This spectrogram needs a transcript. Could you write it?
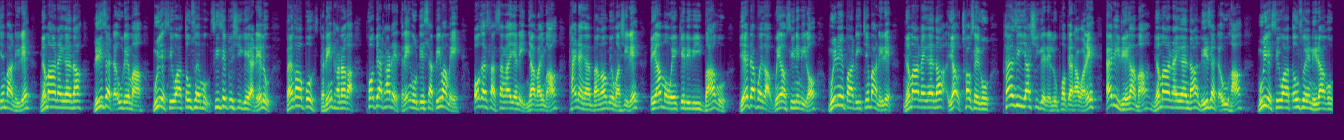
ကျင်းပနေတဲ့မြန်မာနိုင်ငံသား42ဦးထဲမှာမူရစေဝါတုံးဆွဲမှုစီစစ်တွေ့ရှိခဲ့ရတယ်လို့ဘန်ကောက်ပို့စ်သတင်းဌာနကဖော်ပြထားတဲ့သတင်းကိုတင်ဆက်ပေးပါမယ်။ဩဂတ်စ်လ15ရက်နေ့ညပိုင်းမှာထိုင်းနိုင်ငံဘန်ကောက်မြို့မှာရှိတဲ့တရားမဝင် KTV ဘားကိုရဲတပ်ဖွဲ့ကဝင်အောင်စီးနှင်းပြီးတော့မွေးနေ့ပါတီကျင်းပနေတဲ့မြန်မာနိုင်ငံသားအယောက်60ကိုဖမ်းဆီးရရှိခဲ့တယ်လို့ဖော်ပြထားပါတယ်။အဲ့ဒီတဲကမှမြန်မာနိုင်ငံသား42ဦးဟာမူရစေဝါသုံးဆွဲနေတာကို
